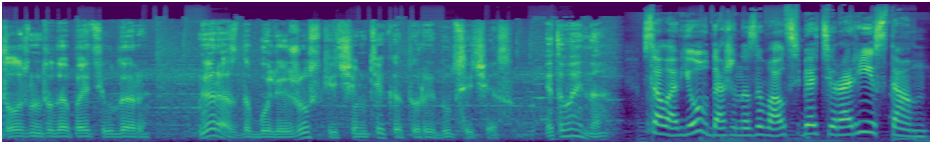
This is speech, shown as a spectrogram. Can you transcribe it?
должны туда пойти удары. Гораздо более жесткие, чем те, которые идут сейчас. Это война. Соловьев даже называл себя террористом.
